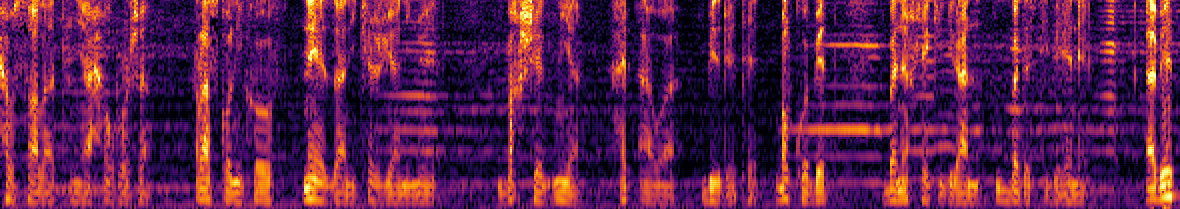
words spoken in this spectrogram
حەو ساڵە تەنیا حەو ڕۆژە. ڕاسکۆلنیکۆف نەیەزانی کە ژیانی نوێ بەخشێک نییە هەر ئاوا، بدرێتێ بەڵکو ئەبێت بە نرخێکی گران بەدەستی بهێنێ ئەبێت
